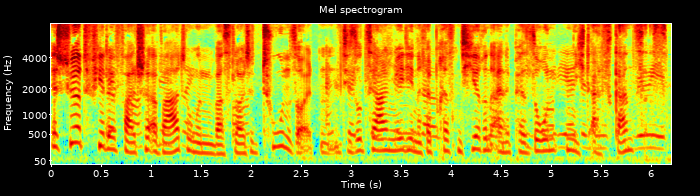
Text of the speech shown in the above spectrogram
Es schürt viele falsche Erwartungen, was Leute tun sollten. Die sozialen Medien repräsentieren eine Person nicht als Ganzes.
